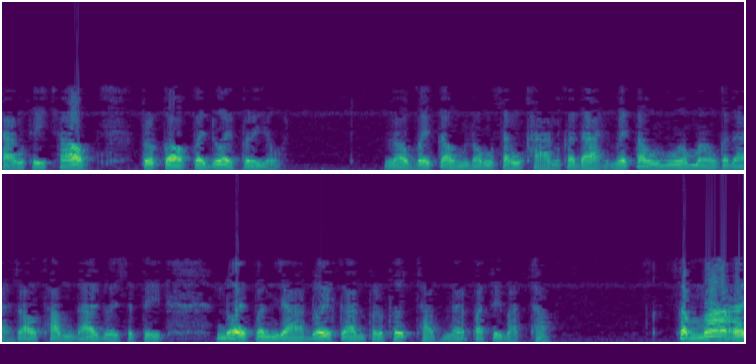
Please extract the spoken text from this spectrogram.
ทางที่ชอบ ประกอบไปด้วยประโยชน์ เราไม่ต้องหลงสังขารก็ได้ ไม่ต้องมัวเมาก็ได้ เราทำได้ด้วยสติ ด้วยปัญญาด้วยการประพฤติธรรมและปฏิบัติธรรมสมมาอา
